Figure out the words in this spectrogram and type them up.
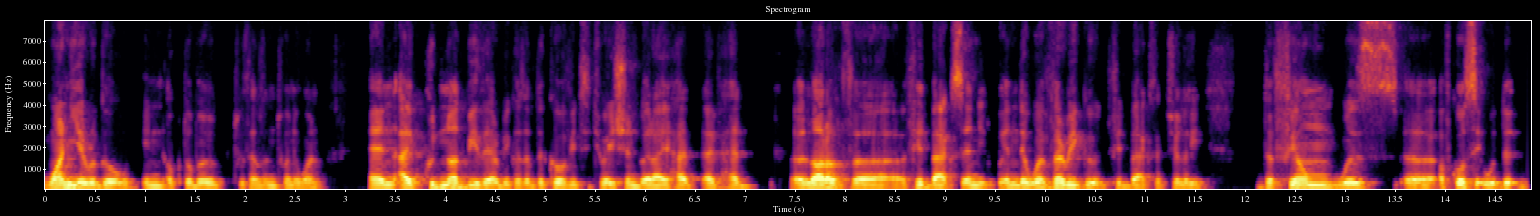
one year ago in October 2021. And I could not be there because of the COVID situation, but I had I've had a lot of uh, feedbacks, and it, and there were very good feedbacks actually. The film was, uh, of course, it would. The,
